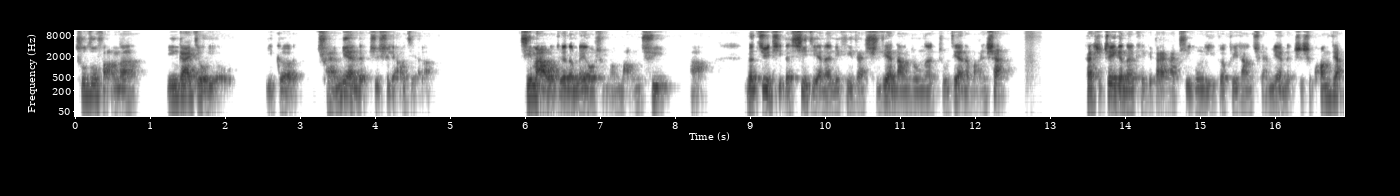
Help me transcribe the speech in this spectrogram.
出租房呢，应该就有一个全面的知识了解了。起码我觉得没有什么盲区啊。那具体的细节呢，你可以在实践当中呢逐渐的完善。但是这个呢，可以给大家提供一个非常全面的知识框架。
